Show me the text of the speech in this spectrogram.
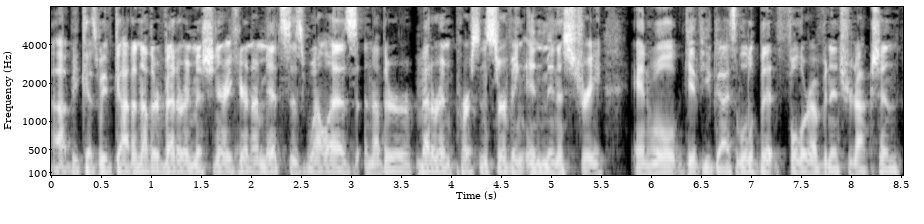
uh, because we've got another veteran missionary here in our midst, as well as another veteran person serving in ministry. And we'll give you guys a little bit fuller of an introduction.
